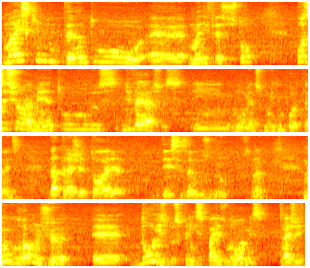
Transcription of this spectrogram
mas que, no entanto, é, manifestou posicionamentos diversos em momentos muito importantes da trajetória desses ambos grupos. Né? No Grand Jeu, é, dois dos principais nomes, a gente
